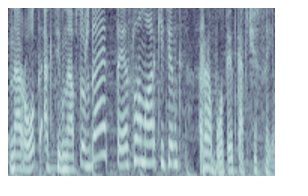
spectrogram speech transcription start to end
Народ активно обсуждает, Тесла маркетинг работает как часы.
